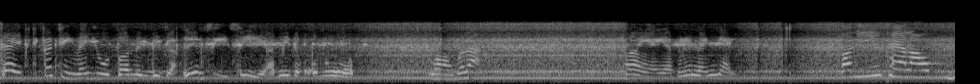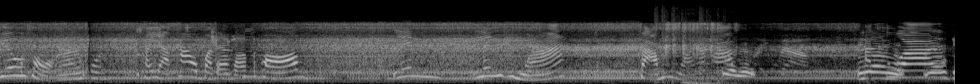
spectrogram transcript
ใช่ก็จริงนะอยู่ตอนดึกๆอะเล่นสี่สี่อะมีแต่คนโหดลองไปละไม่อะอยากเล่นแรงใหญ่ ตอนนี้แค่เราเบี้ยวสองนะทุกคน ใครอยากเข้าบัตรใช่ครับที่พร้อม เล่นเล่นหัวสามหัวนะคะส่วนเรื่องตัวเรื่องเท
